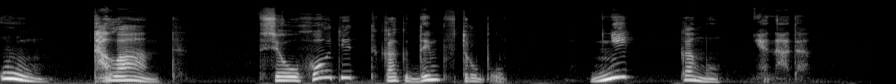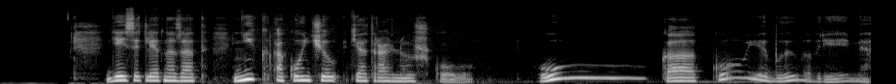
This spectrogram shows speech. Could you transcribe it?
ум, талант — все уходит, как дым в трубу. Никому не надо. Десять лет назад Ник окончил театральную школу. У, какое было время!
